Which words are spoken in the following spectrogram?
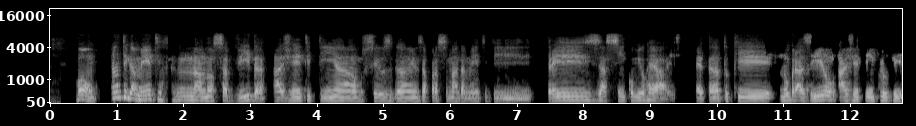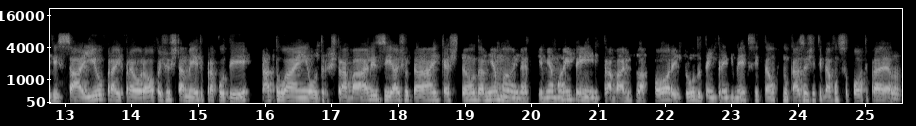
Bom, antigamente na nossa vida a gente tinha os seus ganhos aproximadamente de 3 a 5 mil reais. É tanto que no Brasil a gente inclusive saiu para ir para a Europa justamente para poder atuar em outros trabalhos e ajudar em questão da minha mãe, né? Porque minha mãe tem trabalhos lá fora e tudo, tem empreendimentos, então no caso a gente dava um suporte para ela.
